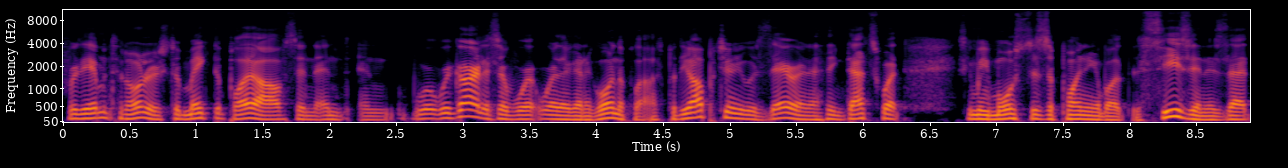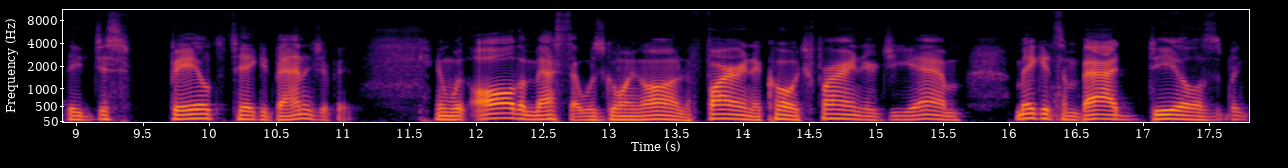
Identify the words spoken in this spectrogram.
for the Edmonton Oilers to make the playoffs, and and and regardless of where, where they're going to go in the playoffs, but the opportunity was there, and I think that's what is going to be most disappointing about the season is that they just failed to take advantage of it. And with all the mess that was going on, firing the coach, firing their GM, making some bad deals, you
